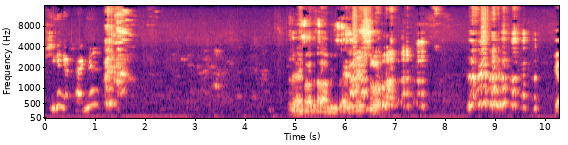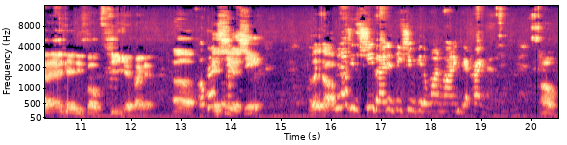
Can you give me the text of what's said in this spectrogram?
She can get pregnant. That's about the topic. Gotta educate these folks. She can get pregnant. Uh, Okay. is so she a she? I think so. You know she's a she, but I didn't think she would be the one wanting to get pregnant. Oh.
